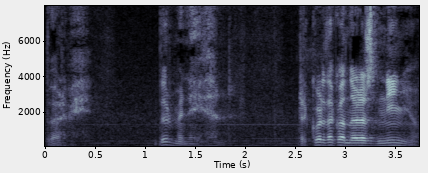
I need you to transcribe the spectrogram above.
Duerme. Duerme, Nathan. Recuerda cuando eras niño.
